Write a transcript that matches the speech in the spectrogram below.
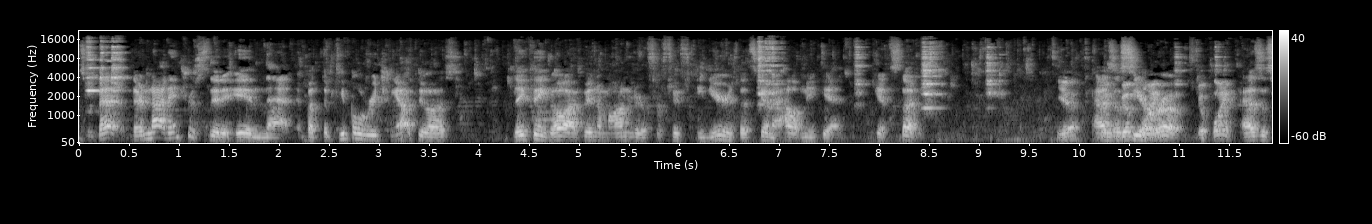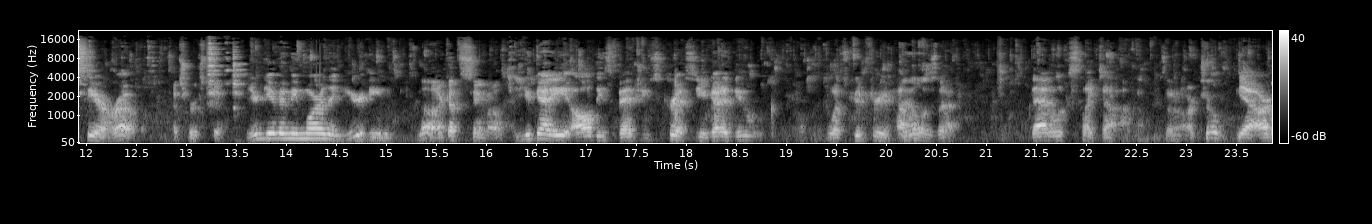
So that they're not interested in that. But the people reaching out to us, they think, "Oh, I've been a monitor for 15 years. That's going to help me get get studies Yeah. As a good CRO. Point. Good point. as a CRO. That's yours too. You're giving me more than you're eating. No, I got the same amount. You got to eat all these veggies, Chris. You got to do what's good for your health. What the hell is that? That looks like a Is that an artichoke? yeah Or,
